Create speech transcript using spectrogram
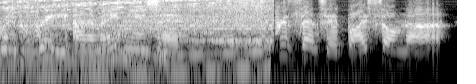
with Reanimate Music. Presented by Somna.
